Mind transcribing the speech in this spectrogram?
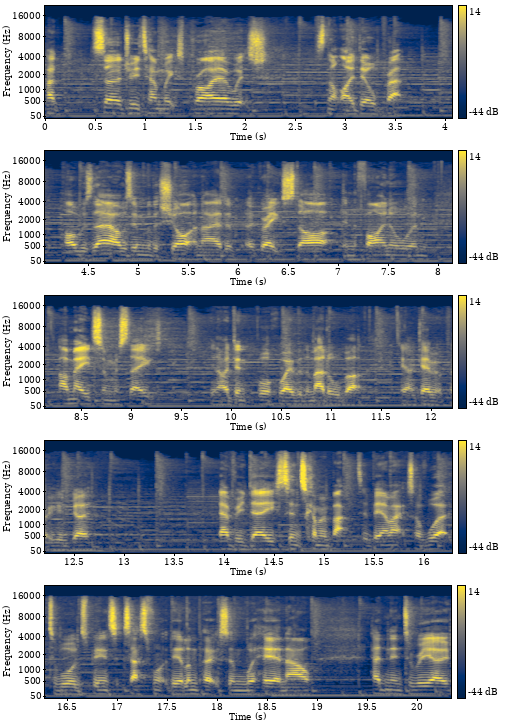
Had surgery 10 weeks prior, which is not ideal prep. I was there, I was in with a shot and I had a, a great start in the final and I made some mistakes. You know, I didn't walk away with the medal, but yeah, I gave it a pretty good go. Every day since coming back to BMX, I've worked towards being successful at the Olympics and we're here now, heading into Rio.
